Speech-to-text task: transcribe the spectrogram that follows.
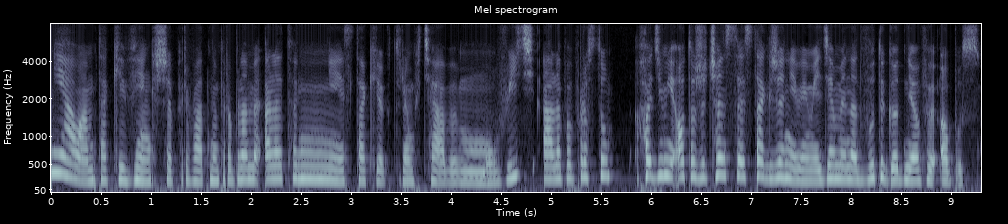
Miałam takie większe prywatne problemy, ale to nie jest takie, o którym chciałabym mówić, ale po prostu chodzi mi o to, że często jest tak, że nie wiem, jedziemy na dwutygodniowy obóz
